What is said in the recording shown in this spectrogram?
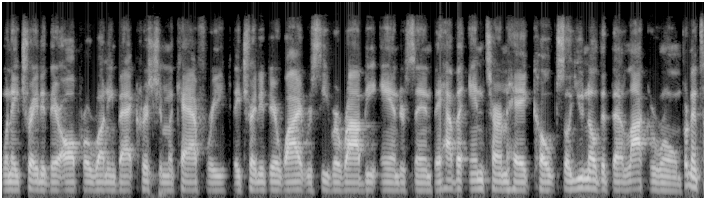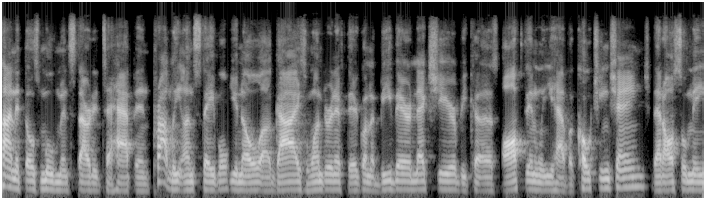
when they traded their all-pro running back Christian McCaffrey. They traded their wide receiver Robbie Anderson. They have an interim head coach, so you know that their locker room, from the time that those movements started to happen, probably unstable. You know, uh, guys wondering if they're going to be there next year because often when you have a coaching change, that also means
